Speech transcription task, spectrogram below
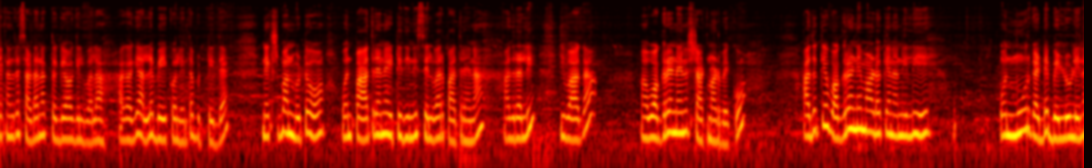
ಯಾಕಂದರೆ ಸಡನ್ನಾಗಿ ತೆಗಿಯೋಗಿಲ್ವಲ್ಲ ಹಾಗಾಗಿ ಅಲ್ಲೇ ಬೇಯ್ಕೊಳ್ಳಿ ಅಂತ ಬಿಟ್ಟಿದ್ದೆ. ನೆಕ್ಸ್ಟ್ ಬಂದ್ಬಿಟ್ಟು ಒಂದು ಪಾತ್ರೆನ ಇಟ್ಟಿದ್ದೀನಿ ಸಿಲ್ವರ್ ಪಾತ್ರೆನ. ಅದರಲ್ಲಿ ಇವಾಗ ಒಗ್ಗರಣೆನ ಸ್ಟಾರ್ಟ್ ಮಾಡಬೇಕು. ಅದಕ್ಕೆ ಒಗ್ಗರಣೆ ಮಾಡೋಕ್ಕೆ ನಾನಿಲ್ಲಿ ಒಂದು ಮೂರು ಗಡ್ಡೆ ಬೆಳ್ಳುಳ್ಳಿನ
